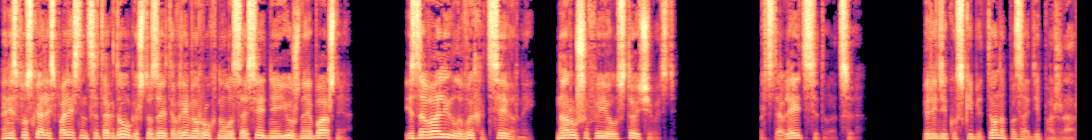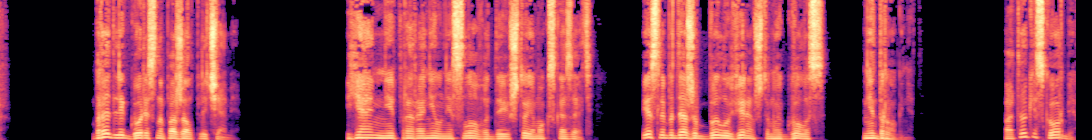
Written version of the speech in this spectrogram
Они спускались по лестнице так долго, что за это время рухнула соседняя южная башня и завалила выход северный, нарушив ее устойчивость. Представляете ситуацию? Впереди куски бетона, позади пожар. Брэдли горестно пожал плечами. Я не проронил ни слова, да и что я мог сказать, если бы даже был уверен, что мой голос не дрогнет. Потоки скорби.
